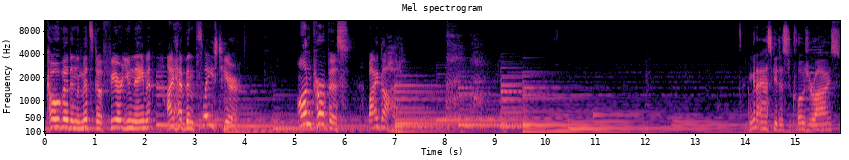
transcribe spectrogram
COVID, in the midst of fear, you name it, I have been placed here on purpose by God. I'm going to ask you just to close your eyes.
